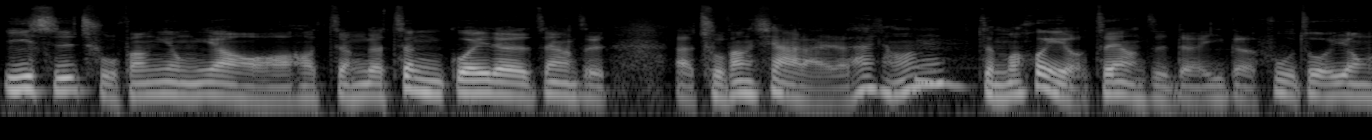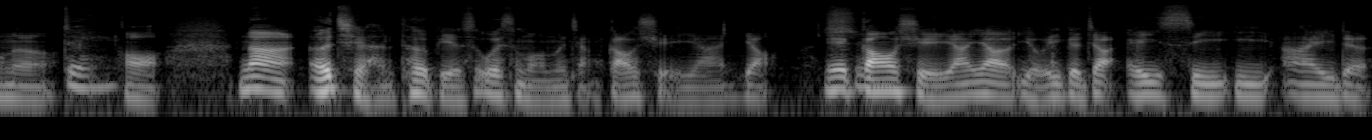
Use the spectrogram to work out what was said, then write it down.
医师处方用药哦，整个正规的这样子呃处方下来了，他想说怎么会有这样子的一个副作用呢？对，哦，那而且很特别是为什么我们讲高血压药？因为高血压药有一个叫 ACEI 的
